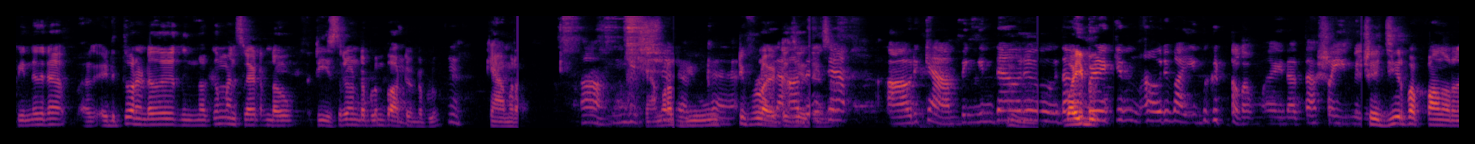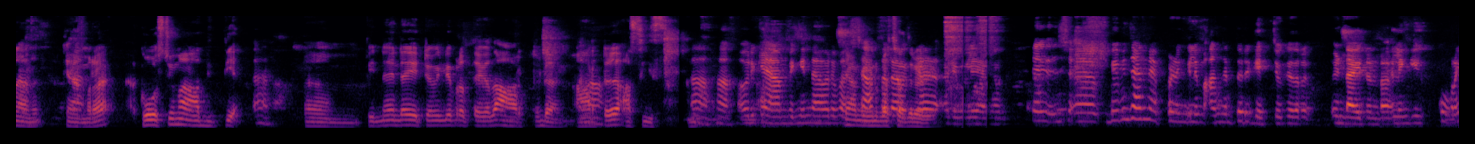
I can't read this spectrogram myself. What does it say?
പിന്നെ ഇതിനെ എടുത്തു പറയേണ്ടത് നിങ്ങൾക്കും മനസ്സിലായിട്ടുണ്ടാവും. ടീച്ചർ കണ്ടപ്പോഴും പാട്ട് കണ്ടപ്പോഴും ക്യാമറ. ക്യാമറ ബ്യൂട്ടിഫുൾ ആയിട്ട് ചെയ്തു ആ ഒരു ക്യാമ്പിങ്ങിന്റെ ഒരു ഇതാകുമ്പോഴേക്കും ആ ഒരു വൈബ് കിട്ടണം അതിനകത്ത് ആ ഫ്രെയിമിൽ ഷെജീർ പപ്പ എന്ന് പറഞ്ഞാണ് ക്യാമറ. കോസ്റ്റ്യൂം ആദിത്യ. പിന്നെ എന്റെ ഏറ്റവും വലിയ പ്രത്യേകത ആർട്ട് ആർട്ട് അസീസ്. ഒരു ക്യാമ്പിങ്ങിന്റെ ഒരു പശ്ചാത്തലം. അടിപൊളിയാകും ബിബിൻ ചേട്ടൻ എപ്പോഴെങ്കിലും അങ്ങനത്തെ ഒരു ഗെറ്റ് ടുഗദർ ഉണ്ടായിട്ടുണ്ടോ? അല്ലെങ്കിൽ കുറെ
